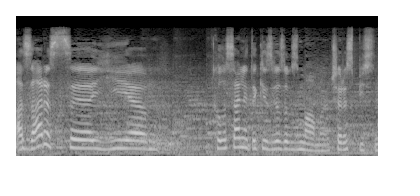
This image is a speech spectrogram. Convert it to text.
А зараз це є колосальний такий зв'язок з мамою через пісню.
